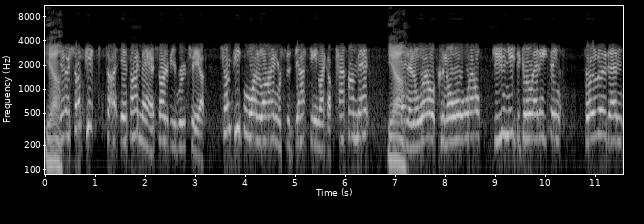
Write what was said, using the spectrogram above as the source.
Yeah. You know, some people, if I may, I'm sorry to be rude to you. Some people online were suggesting like a peppermint Yeah. and an oil, canola oil. Do you need to go anything further than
